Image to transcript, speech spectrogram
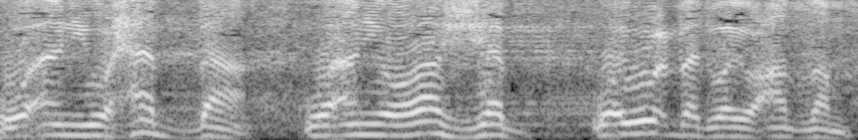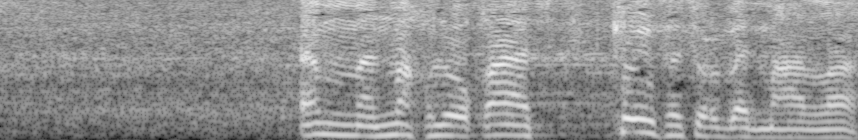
وأن يحب وأن يرجب ويعبد ويعظم. أما المخلوقات كيف تعبد مع الله؟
